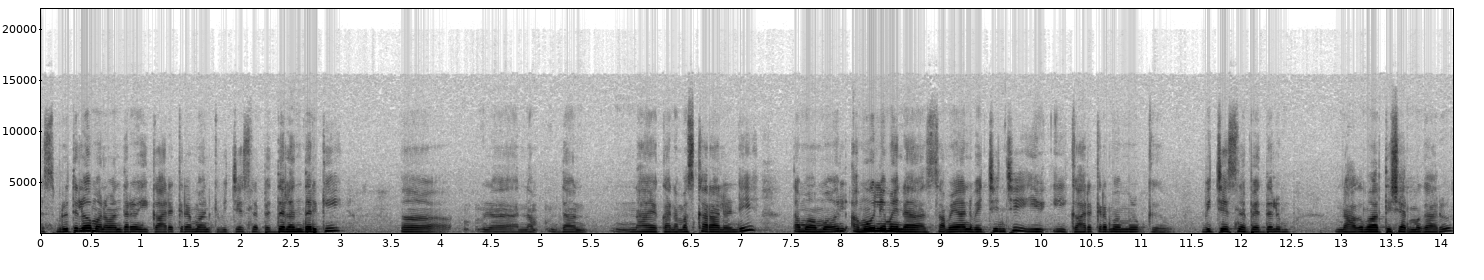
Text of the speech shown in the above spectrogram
స్మృతిలో మనమందరం ఈ కార్యక్రమానికి విచ్చేసిన పెద్దలందరికీ నా- యొక్క నమస్కారాలండి. తమ అమూల్ అమూల్యమైన సమయాన్ని వెచ్చించి ఈ ఈ కార్యక్రమంకి విచ్చేసిన పెద్దలు నాగమార్తి శర్మ గారు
